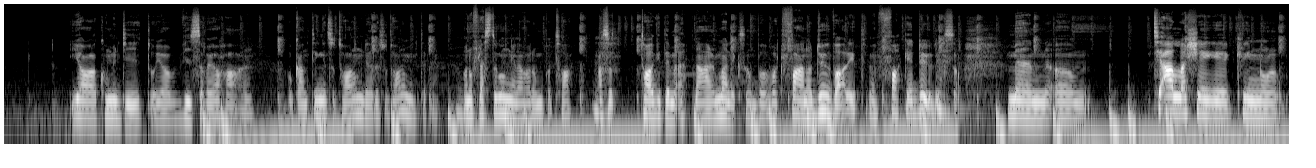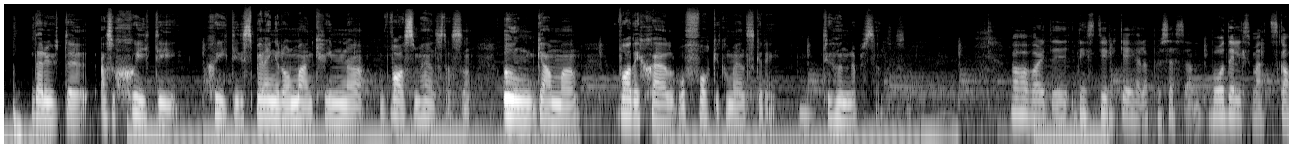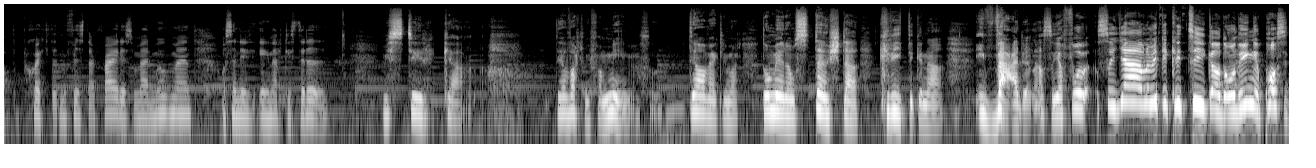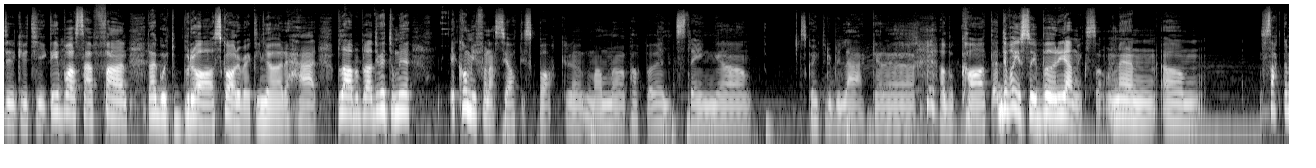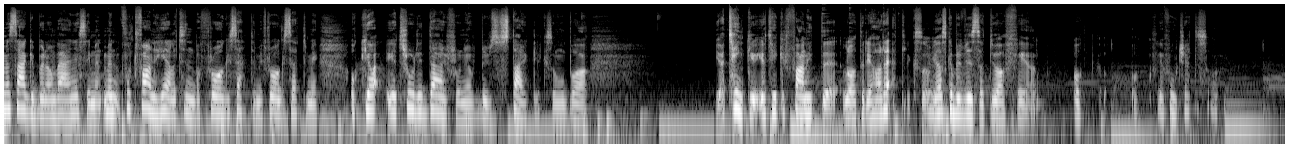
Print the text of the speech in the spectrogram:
jag kommer dit och jag visar vad jag har. Och antingen så tar de det eller så tar de inte det. Mm. Och de flesta gångerna har de bara ta, alltså, tagit det med öppna armar liksom. Bara, Vart fan har du varit? Vem fuck är du liksom? Men um, till alla tjejer, kvinnor där ute, alltså skit i. Skit i, det spelar ingen roll man, kvinna, vad som helst alltså. Ung, gammal, var dig själv och folket kommer älska dig. Mm. Till 100 procent. Vad har varit i, din styrka i hela processen? Både liksom att skapa projektet med Freestyle Fridays och Mad Movement och sen ditt egna artisteri. Min styrka, det har varit min familj alltså. Det har verkligen varit, de är de största kritikerna i världen. Alltså jag får så jävla mycket kritik av dem och det är ingen positiv kritik. Det är bara så här, fan det här går inte bra, ska du verkligen göra det här? Bla bla bla. Du vet, de är, jag kommer ju från asiatisk bakgrund, mamma och pappa är väldigt stränga. Ska inte du bli läkare, advokat? Det var ju så i början liksom. Men um, sakta men säkert börjar de vänja sig men, men fortfarande hela tiden bara frågesätter mig, ifrågasätter mig. Och jag, jag tror det är därifrån jag har blivit så stark liksom och bara jag tänker, jag tänker fan inte låta dig ha rätt liksom. Jag ska bevisa att du har fel. Och, och jag fortsätter så.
